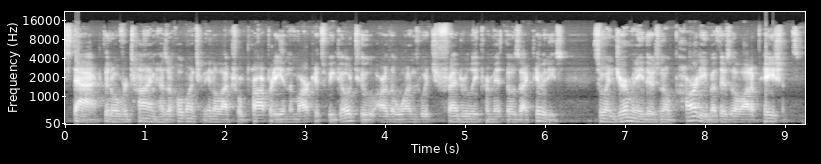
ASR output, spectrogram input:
stack that over time has a whole bunch of intellectual property, and the markets we go to are the ones which federally permit those activities. So in Germany, there's no party, but there's a lot of patients.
